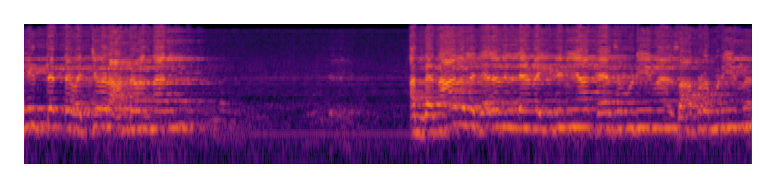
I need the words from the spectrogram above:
தீர்த்தத்தை வச்சவர் ஆண்டவன் தானே? அந்த நாவில ஜலம் இல்லைன்னா இனிமையா பேச முடியுமா சாப்பிட முடியுமா?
